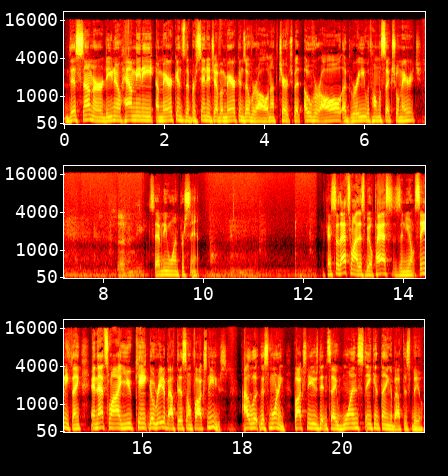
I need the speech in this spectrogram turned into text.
this summer, do you know how many Americans, the percentage of Americans overall, not the church, but overall agree with homosexual marriage? 70. 71%. Okay, so that's why this bill passes and you don't see anything. And that's why you can't go read about this on Fox News. I looked this morning, Fox News didn't say one stinking thing about this bill.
